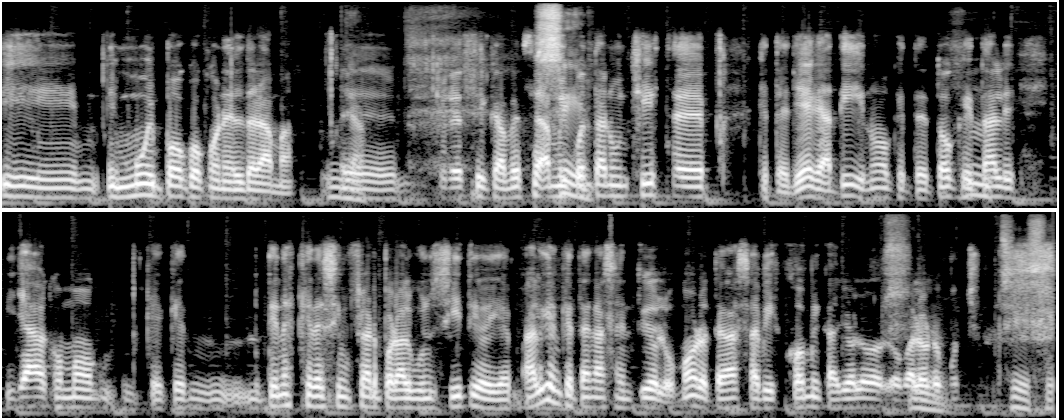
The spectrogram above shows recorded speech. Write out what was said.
y, y muy poco con el drama. Eh, quiero decir que a veces a mí Sí. cuentan un chiste que te llegue a ti, ¿no? Que te toque Mm. y tal, y, y ya como que, que tienes que desinflar por algún sitio y alguien que tenga sentido del humor o tenga esa vis cómica, yo lo, lo Sí. valoro mucho. Sí, sí.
